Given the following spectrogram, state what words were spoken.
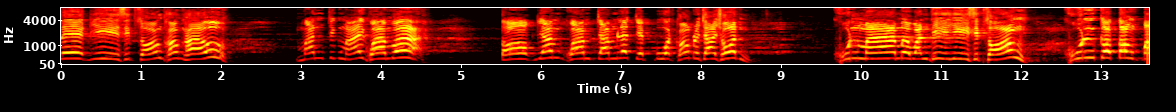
เลข 22 ของเขา มันจึงหมายความว่า ตอกย้ำความจำและเจ็บปวดของประชาชน คุณมาเมื่อวันที่ 22 คุณก็ต้องไป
